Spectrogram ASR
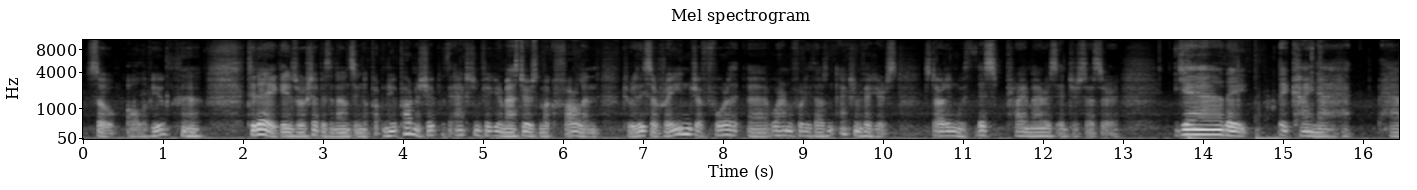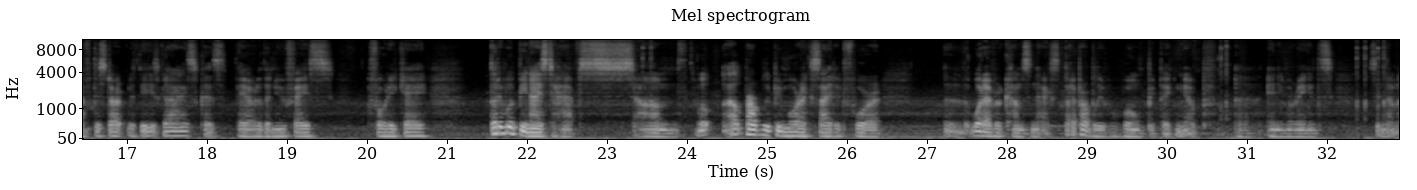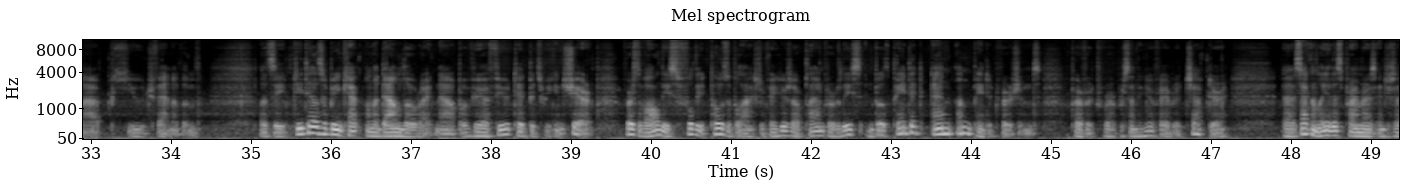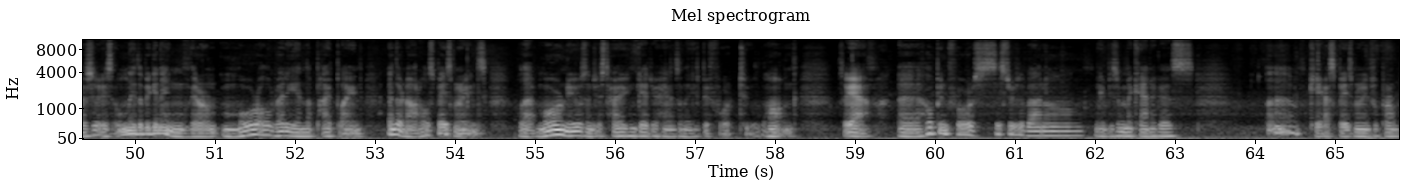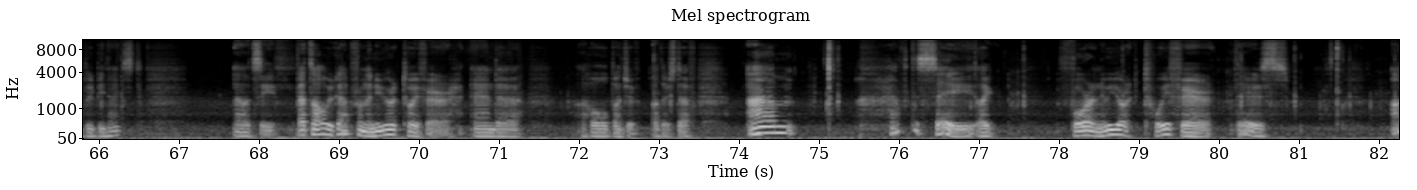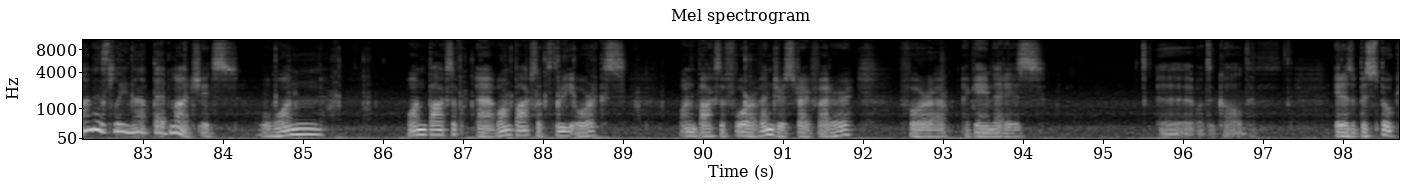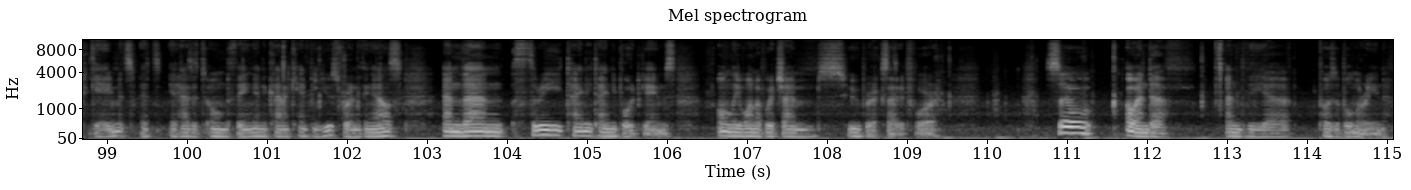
So, all of you. Today, Games Workshop is announcing a new partnership with the action figure masters McFarlane to release a range of four, uh, Warhammer 40,000 action figures starting with this Primaris Intercessor. yeah, they they kind of ha have to start with these guys because they are the new face 40k. But it would be nice to have some. Well, I'll probably be more excited for whatever comes next, but I probably won't be picking up uh, any Marines since I'm not a huge fan of them. Let's see. Details are being kept on the down low right now, but we have a few tidbits we can share. First of all, these fully posable action figures are planned for release in both painted and unpainted versions, perfect for representing your favorite chapter. Uh, secondly, this Primaris Intercessor is only the beginning. There are more already in the pipeline, and they're not all Space Marines. We'll have more news on just how you can get your hands on these before too long. So yeah, uh, hoping for Sisters of Battle, maybe some Mechanicus, uh, Chaos Space Marines will probably be next. Uh, let's see. That's all we've got from the New York Toy Fair and uh, a whole bunch of other stuff. Um, I have to say, like, for a New York Toy Fair, there's honestly not that much. It's one one box of uh, one box of three orcs, one box of four Avengers Strike Fighter, for uh, a game that is uh, what's it called? It is a bespoke game. It's it's it has its own thing and it kind of can't be used for anything else. And then three tiny tiny board games, only one of which I'm super excited for. So, oh, and uh, and the uh, posable marine.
